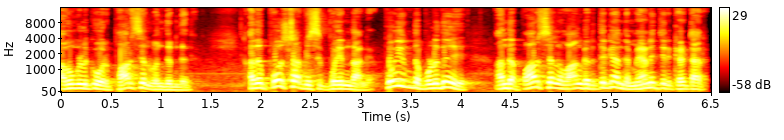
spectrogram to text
அவங்களுக்கு ஒரு பார்சல் வந்திருந்தது. அதை போஸ்ட் ஆஃபீஸுக்கு போயிருந்தாங்க. போயிருந்த பொழுது அந்த பார்சலை வாங்குறதுக்கு அந்த மேனேஜர் கேட்டார்.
